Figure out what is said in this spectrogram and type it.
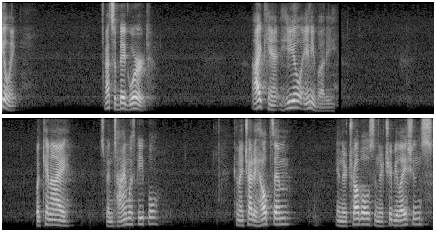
healing. That's a big word. I can't heal anybody. But can I spend time with people? Can I try to help them in their troubles and their tribulations?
